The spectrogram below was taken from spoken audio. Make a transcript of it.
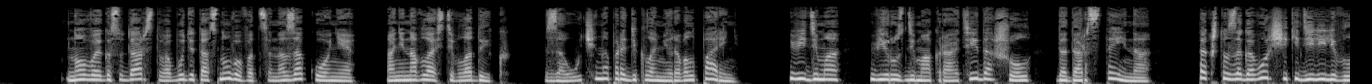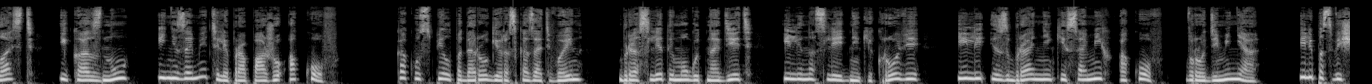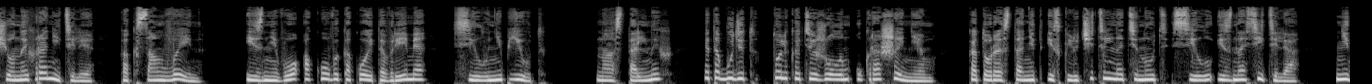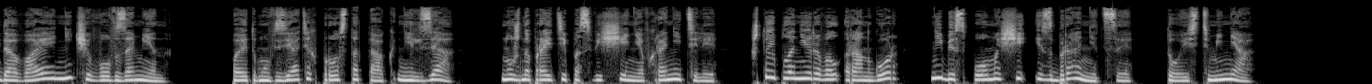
Новое государство будет основываться на законе, а не на власти владык, заучено продекламировал парень. Видимо, вирус демократии дошел до Дарстейна, так что заговорщики делили власть и казну и не заметили пропажу оков. Как успел по дороге рассказать Вейн, браслеты могут надеть или наследники крови, или избранники самих оков, вроде меня, или посвященные хранители, как сам Вейн. Из него оковы какое-то время силу не пьют. На остальных это будет только тяжелым украшением, которое станет исключительно тянуть силу из носителя, не давая ничего взамен. Поэтому взять их просто так нельзя. Нужно пройти посвящение в хранители, что и планировал Рангор не без помощи избранницы, то есть меня.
